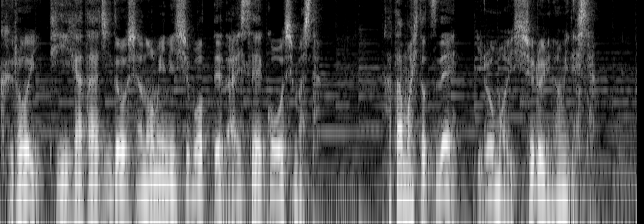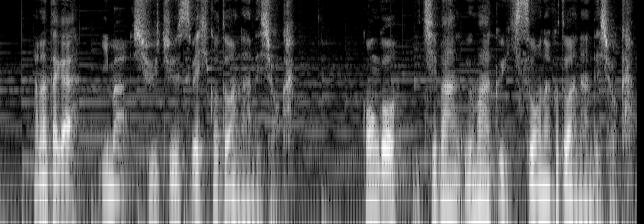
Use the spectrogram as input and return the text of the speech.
黒い T 型自動車のみに絞って大成功をしました。型も一つで、色も一種類のみでした。あなたが今集中すべきことは何でしょうか？今後一番うまくいきそうなことは何でしょうか？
